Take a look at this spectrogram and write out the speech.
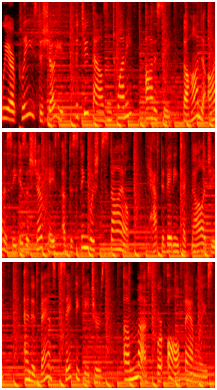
We are pleased to show you the 2020 Odyssey. The Honda Odyssey is a showcase of distinguished style, captivating technology, and advanced safety features. A must for all families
